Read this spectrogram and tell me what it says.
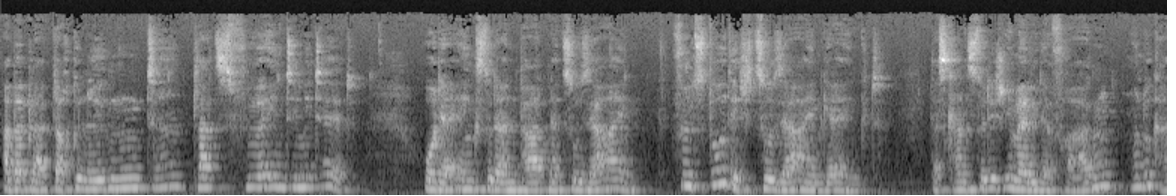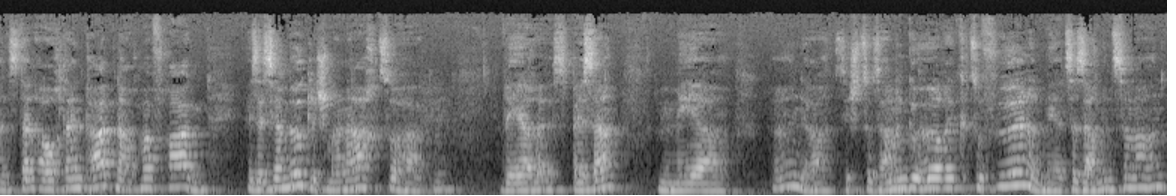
aber bleibt auch genügend äh, Platz für Intimität? Oder engst du deinen Partner zu sehr ein? Fühlst du dich zu sehr eingeengt? Das kannst du dich immer wieder fragen und du kannst dann auch deinen Partner auch mal fragen. Es ist ja möglich, mal nachzuhaken. Wäre es besser, mehr äh, ja, sich zusammengehörig zu fühlen und mehr zusammenzumachen?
